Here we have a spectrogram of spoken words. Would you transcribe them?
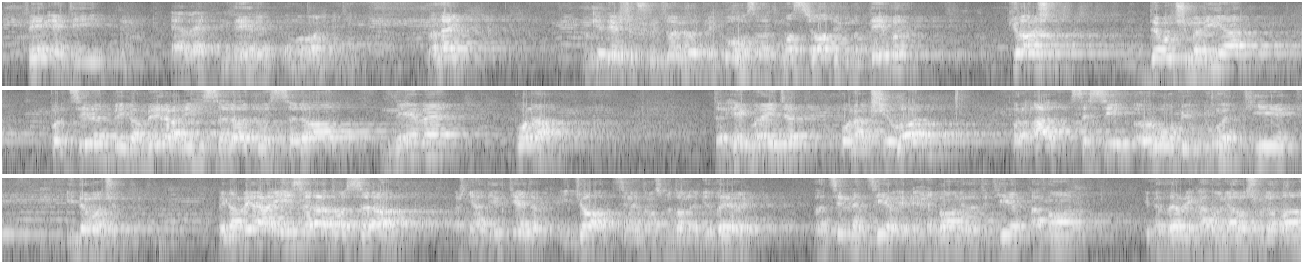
fenë e tij edhe nderin dhe moralin e tij. Prandaj, duke deshur që të shfrytëzojmë edhe prej kohës edhe të mos zgjatim më tepër, kjo është devotshmëria për të cilën pejgamberi alejhi salatu wassalam neve po na Tërheq vërejtjen po na këshillon për atë se si robi duhet të jetë i devotshëm. Pejgamberi alejhi salatu wassalam është një hadith tjetër i gjatë, të cilin e transmeton Ebi Dherri, dhe të cilin e nxjerr Ibn Hibani dhe të tjerë, ka thonë Ebi Dherri ka thonë ja Rasulullah,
